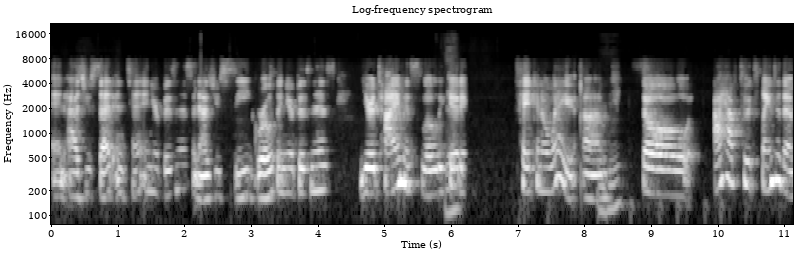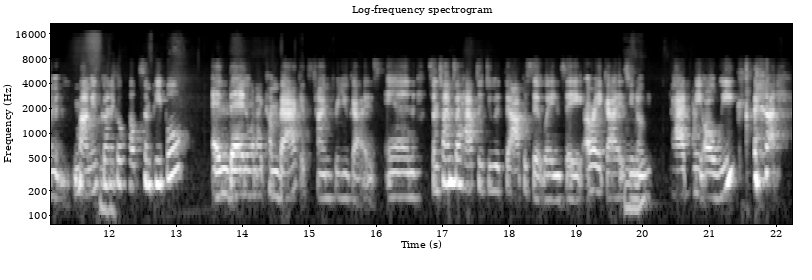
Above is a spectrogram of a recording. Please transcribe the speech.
and as you set intent in your business and as you see growth in your business, your time is slowly yeah. getting taken away. Um, mm-hmm. So I have to explain to them, mommy's going to go help some people. And then when I come back, it's time for you guys. And sometimes I have to do it the opposite way and say, all right, guys, mm-hmm. you know, mm-hmm. you've had me all week.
